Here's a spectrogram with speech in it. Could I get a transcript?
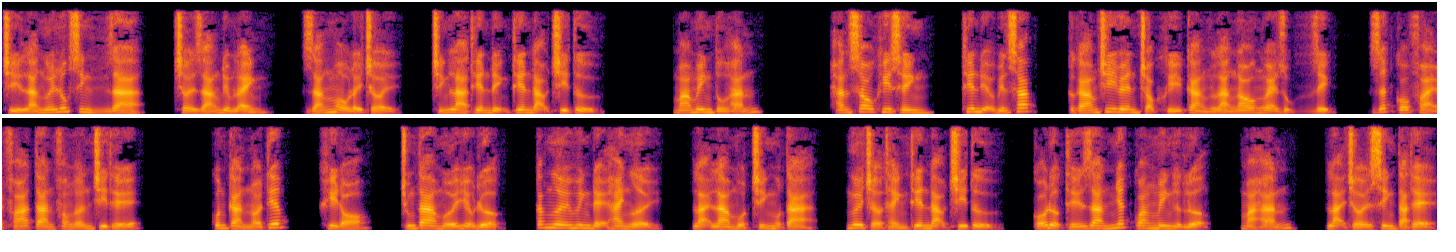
chỉ là ngươi lúc sinh ra, trời dáng điềm lành, dáng màu đầy trời, chính là thiên định thiên đạo chi tử. Mà Minh tú hắn, hắn sau khi sinh, thiên điệu biến sắc, cực ám chi bên trọc khí càng là ngao ngoe dục dịch, rất có phải phá tan phong ấn chi thế. Quân Càn nói tiếp, khi đó, chúng ta mới hiểu được, các ngươi huynh đệ hai người, lại là một chính một tà, ngươi trở thành thiên đạo chi tử, có được thế gian nhất quang minh lực lượng, mà hắn, lại trời sinh tà thể,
